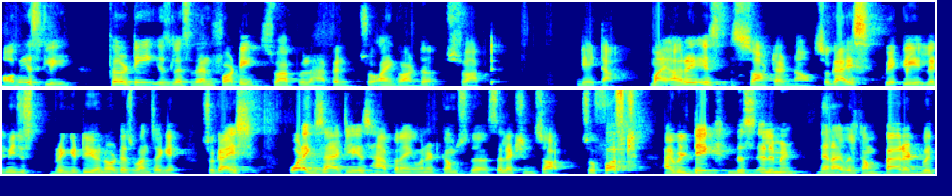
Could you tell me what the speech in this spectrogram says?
obviously 30 is lesser than 40. Swap will happen. So I got the swapped data. my array is sorted now. So guys, quickly, let me just bring it to your notice once again. So guys, what exactly is happening when it comes to the selection sort? So first, I will take this element, then I will compare it with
